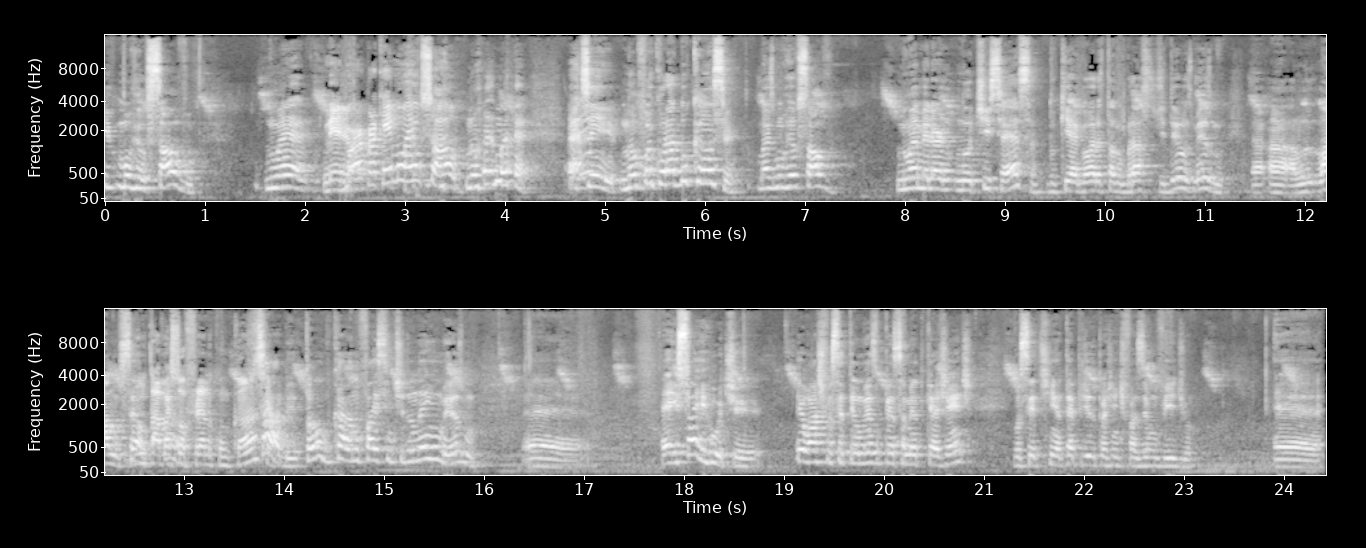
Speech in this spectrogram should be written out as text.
e morreu salvo, não é Melhor para quem morreu salvo. Não é, não é. É Assim, não foi curado do câncer, mas morreu salvo. Não é melhor notícia essa do que agora está no braço de Deus mesmo, a- a- lá no céu? Não tá mais sofrendo com câncer? Sabe? Então, cara, não faz sentido nenhum mesmo. É, é isso aí, Ruth. Eu acho que você tem o mesmo pensamento que a gente. Você tinha até pedido pra gente fazer um vídeo é,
